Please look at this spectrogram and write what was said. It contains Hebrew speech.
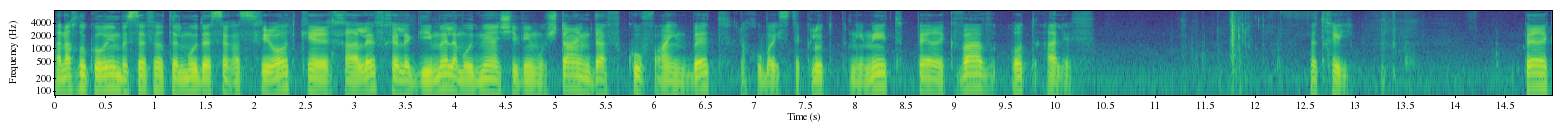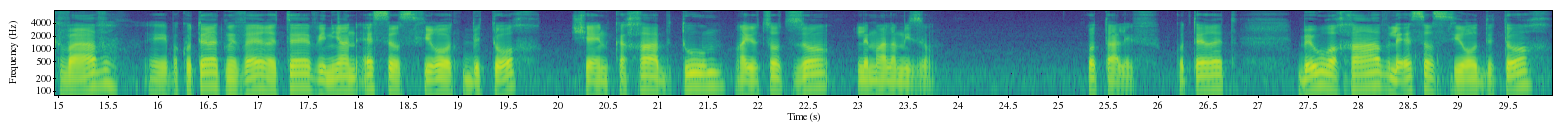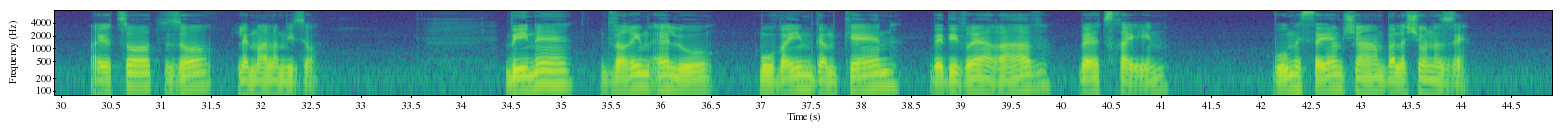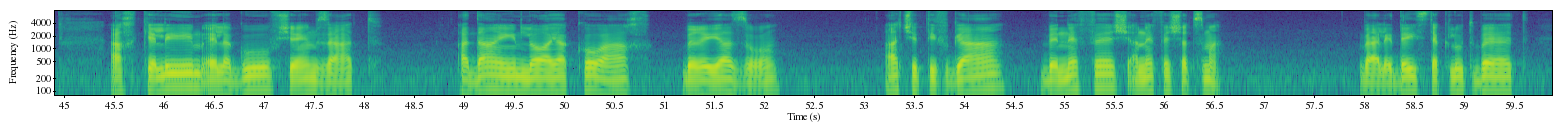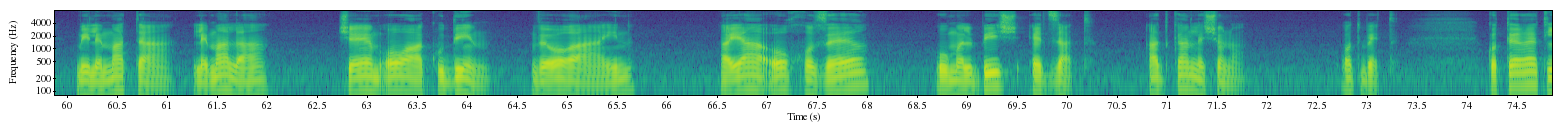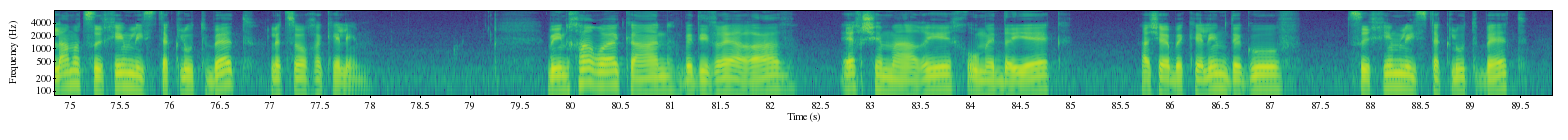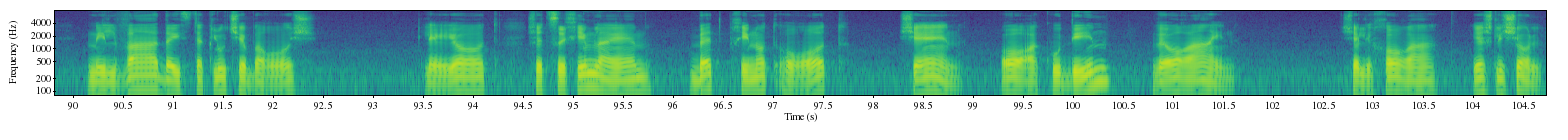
אנחנו קוראים בספר תלמוד עשר הספירות, כרך א', חלק ג', עמוד 172, דף קע"ב, אנחנו בהסתכלות פנימית, פרק ו', אות א'. נתחיל. פרק ו', אה, בכותרת מבאר היטב עניין עשר ספירות בתוך, שהן ככה בתום היוצאות זו למעלה מזו. אות א', כותרת ביאור רחב לעשר ספירות דתוך, היוצאות זו למעלה מזו. והנה דברים אלו מובאים גם כן בדברי הרב בעץ חיים, והוא מסיים שם בלשון הזה. אך כלים אל הגוף שהם זת, עדיין לא היה כוח בראייה זו, עד שתפגע בנפש הנפש עצמה. ועל ידי הסתכלות ב' מלמטה למעלה, שהם אור העקודים ואור העין, היה האור חוזר ומלביש את זת. עד כאן לשונו. אות ב' כותרת למה צריכים להסתכלות ב' לצורך הכלים. והנך רואה כאן, בדברי הרב, איך שמעריך ומדייק אשר בכלים דגוף צריכים להסתכלות ב' מלבד ההסתכלות שבראש, להיות שצריכים להם בית בחינות אורות שהן אור עקודים ואור העין, שלכאורה יש לשאול,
